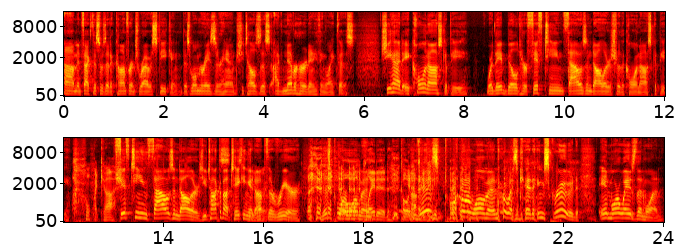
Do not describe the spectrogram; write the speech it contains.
Um, in fact, this was at a conference where I was speaking. This woman raises her hand. She tells this I've never heard anything like this. She had a colonoscopy where they billed her $15,000 for the colonoscopy. Oh my gosh. $15,000. You talk about taking it up the rear. This poor woman plated colonoscopy. This poor woman was getting screwed in more ways than one.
